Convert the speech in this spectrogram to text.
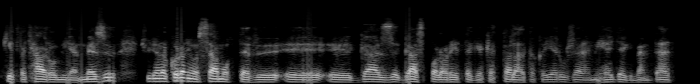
két vagy három ilyen mező, és ugyanakkor nagyon számottevő gáz, gázpalarétegeket találtak a Jeruzsálemi hegyekben, tehát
